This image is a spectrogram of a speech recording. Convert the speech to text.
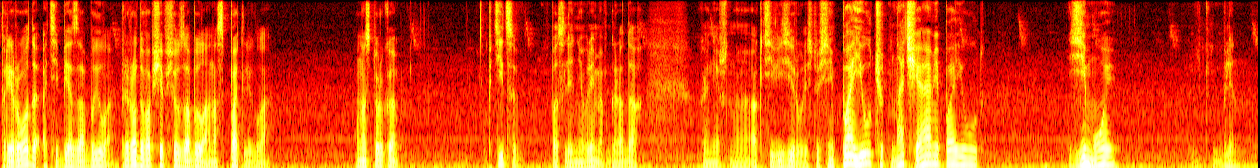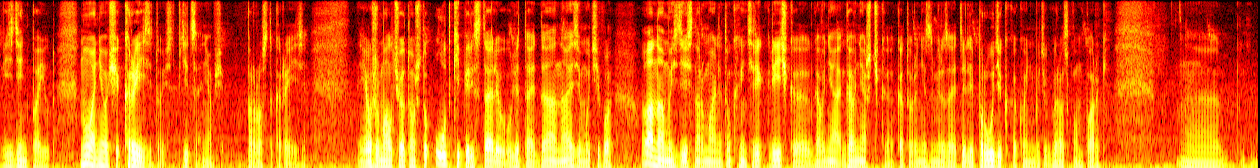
Природа о тебе забыла. Природа вообще все забыла, она спать легла. У нас только птицы в последнее время в городах, конечно, активизировались. То есть они поют, что-то ночами поют, зимой. Блин, весь день поют. Ну, они вообще crazy, то есть птицы, они вообще просто crazy. Я уже молчу о том, что утки перестали улетать, да, на зиму, типа, а нам и здесь нормально. Там какая-нибудь речка, говня, говняшечка, которая не замерзает, или прудик какой-нибудь в городском парке. Э,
